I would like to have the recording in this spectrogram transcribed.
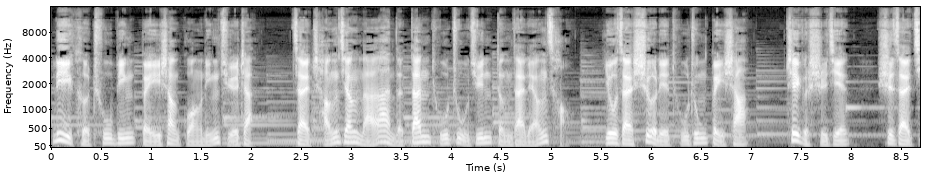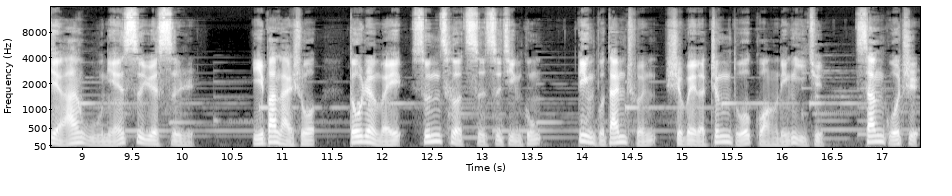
立刻出兵北上广陵决战。在长江南岸的丹徒驻军等待粮草，又在涉猎途中被杀。这个时间是在建安五年四月四日。一般来说，都认为孙策此次进攻并不单纯是为了争夺广陵一郡。《三国志·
